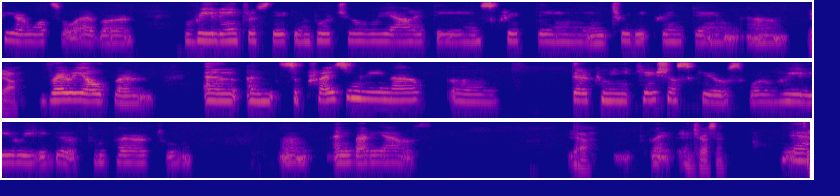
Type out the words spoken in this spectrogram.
fear whatsoever really interested in virtual reality in scripting in 3d printing um, yeah very open and and surprisingly enough uh, their communication skills were really really good compared to um, anybody else yeah like interesting yeah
